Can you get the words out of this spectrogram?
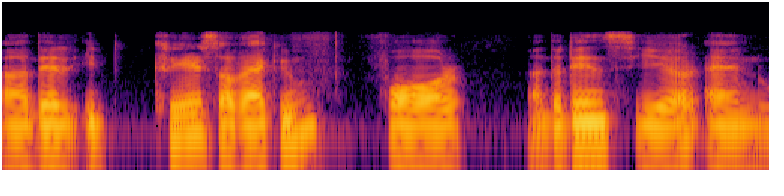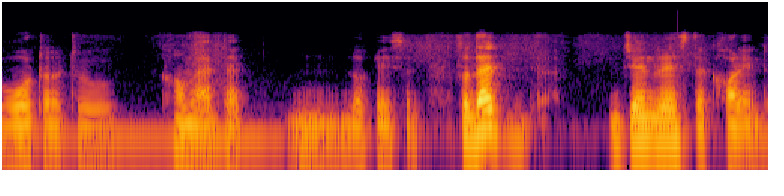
uh, there it creates a vacuum for uh, the dense air and water to come at that mm, location. So that generates the current.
